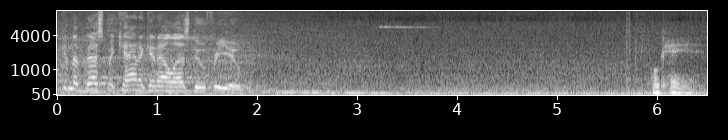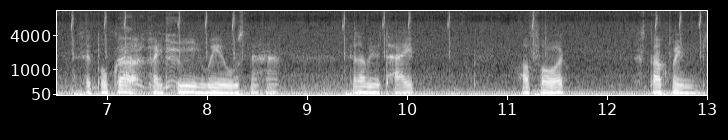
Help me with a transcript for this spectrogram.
'What can the best mechanic in LS do for you? โอเค เสร็จปุ๊บก็ไปที่ Wheels นะฮะ แล้วก็ Wheel Type Off-road Stock Rims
